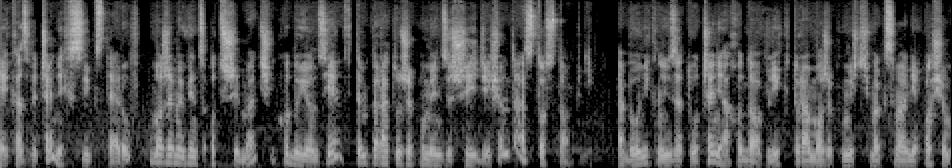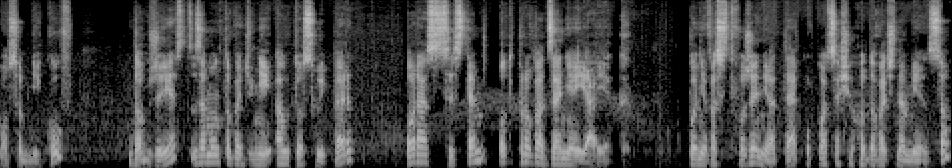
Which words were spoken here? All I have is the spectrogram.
Jajka zwyczajnych slicksterów możemy więc otrzymać, hodując je w temperaturze pomiędzy 60 a 100 stopni. Aby uniknąć zatłoczenia hodowli, która może pomieścić maksymalnie 8 osobników, dobrze jest zamontować w niej autosweeper oraz system odprowadzania jajek. Ponieważ stworzenia te opłaca się hodować na mięso,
